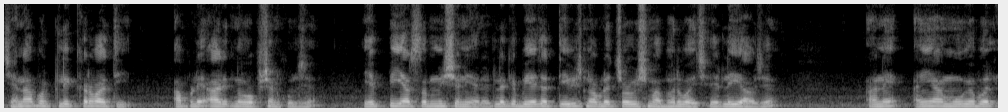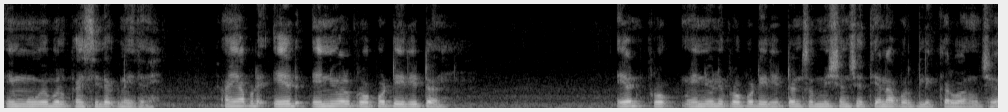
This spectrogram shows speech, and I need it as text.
જેના પર ક્લિક કરવાથી આપણે આ રીતનું ઓપ્શન ખુલશે. એપીઆર સબમિશન યર એટલે કે બે હજાર ત્રેવીસનું આપણે ચોવીસમાં ભરવાય છે, એટલે એ આવશે. અને અહીંયા મૂવેબલ ઇમૂવેબલ કાંઈ સિલેક્ટ નહીં થાય. અહીંયા આપણે add annual property return add pro annually property return submission છે, તેના પર ક્લિક કરવાનું છે.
